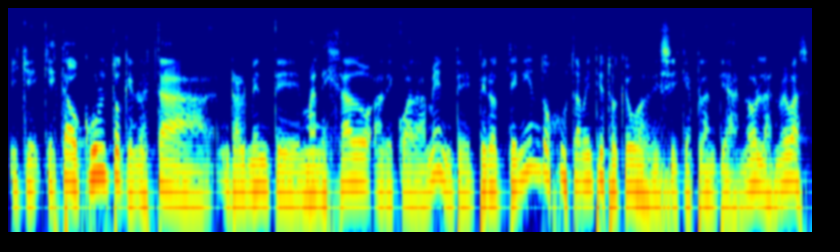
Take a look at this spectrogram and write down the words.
Y que, está oculto, que no está realmente manejado adecuadamente, pero teniendo justamente esto que vos decís, que planteás, ¿no? las nuevas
